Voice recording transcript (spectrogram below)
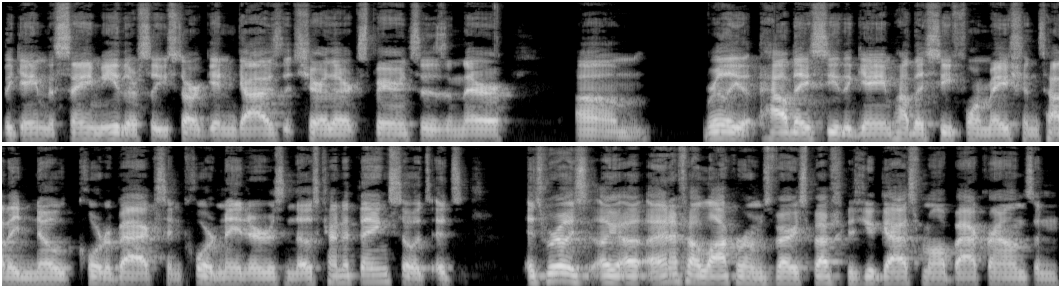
the game the same either. So you start getting guys that share their experiences and their um, really how they see the game, how they see formations, how they know quarterbacks and coordinators and those kind of things. So it's it's it's really a, a NFL locker room is very special because you guys from all backgrounds and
